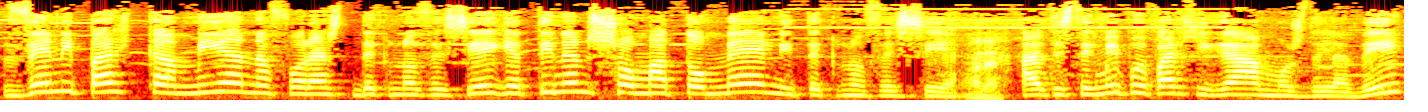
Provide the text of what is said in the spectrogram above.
δεν υπάρχει καμία αναφορά στην τεκνοθεσία γιατί είναι ενσωματωμένη η τεκνοθεσία. Ωραία. Από τη στιγμή που υπάρχει γάμος, δηλαδή,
